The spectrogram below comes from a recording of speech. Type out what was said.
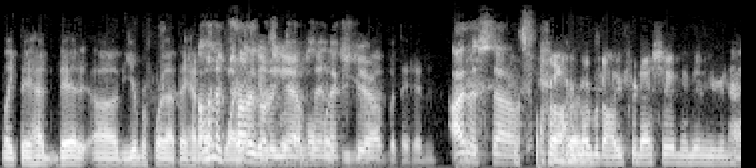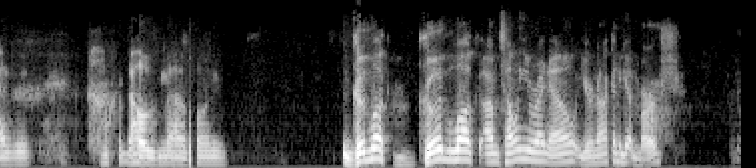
Like they had they had uh the year before that they had I'm gonna try to go to supposed Yams Day next year. of, but they didn't. I missed out. Bro, I remember garbage. the hype for that shit, and they didn't even have it. that was not funny. Good luck. Good luck. I'm telling you right now, you're not gonna get merch. I'm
